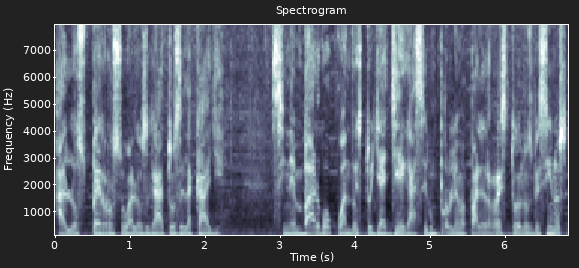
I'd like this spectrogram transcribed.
a los perros o a los gatos de la calle. Sin embargo, cuando esto ya llega a ser un problema para el resto de los vecinos,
